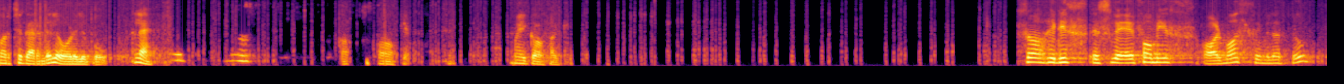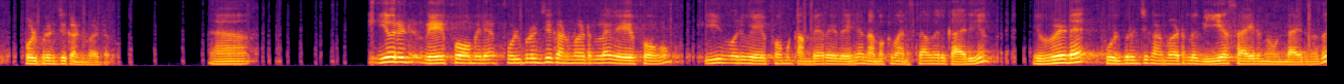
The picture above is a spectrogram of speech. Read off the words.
കുറച്ച് കറണ്ട് ലോഡിൽ പോകും അല്ലേ. ഓക്കെ. മൈക്ക് ഓഫ് ആക്കി. So it is is waveform is almost similar to full bridge converter ഈ ഒരു വേ ഫോമിലെ ഫുൾ ബ്രിഡ്ജ് കൺവേർട്ടറിലെ വേവ് ഫോമും ഈ ഒരു വേവ് ഫോം കമ്പയർ ചെയ്ത് കഴിഞ്ഞാൽ നമുക്ക് മനസ്സിലാവുന്ന ഒരു കാര്യം ഇവിടെ ഫുൾ ബ്രിഡ്ജ് കൺവേർട്ടറിൽ വി എസ് ആയിരുന്നു ഉണ്ടായിരുന്നത്.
